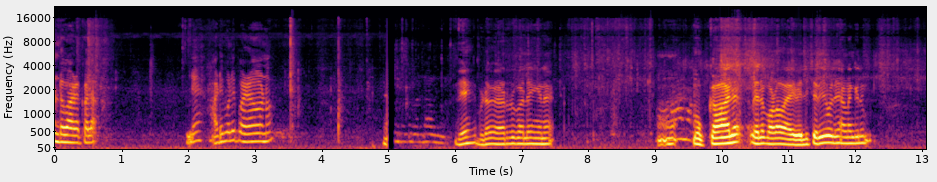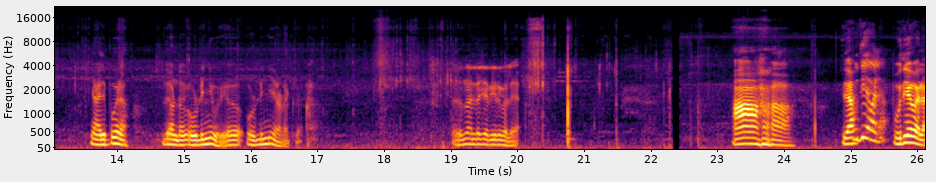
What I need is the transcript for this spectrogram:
ഉണ്ട് വാഴക്കൊല. പിന്നെ അടിപൊളി പഴമാണ്. ഇവിടെ വേറൊരു കൊല ഇങ്ങനെ മുക്കാൽ വില വളമായി വലിയ ചെറിയ കൊലയാണെങ്കിലും ഞാലിപ്പൂനാ. ഇതുണ്ട് ഒടിഞ്ഞു പോയി. അത് ഒടിഞ്ഞ് കിടക്കുക ഇത് നല്ല ചെറിയൊരു കൊലയാണ് ആഹാ ഇതാ. പുതിയ കൊല.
